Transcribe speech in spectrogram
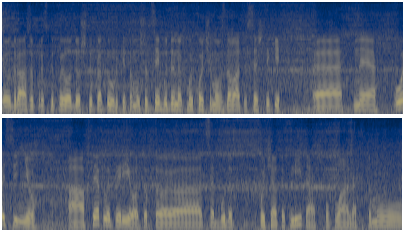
і одразу приступили до штукатурки. Тому що цей будинок ми хочемо здавати все ж таки е, не осінню, а в теплий період. Тобто е, це буде початок літа по планах. Тому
